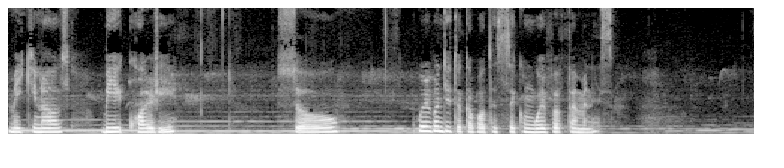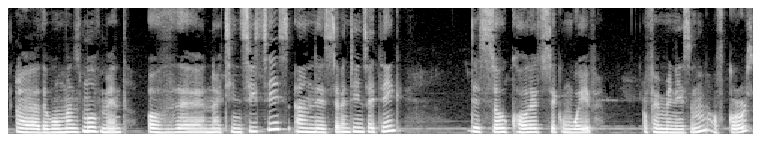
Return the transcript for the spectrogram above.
making us be equality. So we're going to talk about the second wave of feminism. Uh, the women's movement of the 1960s and the 70s, I think, the so called second wave of feminism, of course,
